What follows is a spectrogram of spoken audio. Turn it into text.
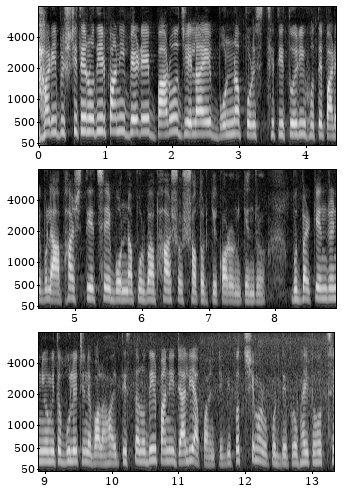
ভারী বৃষ্টিতে নদীর পানি বেড়ে বারো জেলায় বন্যা পরিস্থিতি তৈরি হতে পারে বলে আভাস দিয়েছে বন্যা পূর্বাভাস ও সতর্কীকরণ কেন্দ্র। বুধবার কেন্দ্রের নিয়মিত বুলেটিনে বলা হয়, তিস্তা নদীর পানি ডালিয়া পয়েন্টে বিপদসীমার উপর দিয়ে প্রবাহিত হচ্ছে।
